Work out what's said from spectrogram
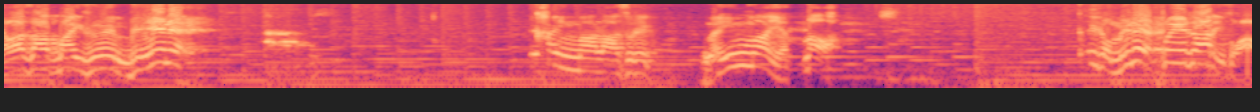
ရာဇာပိုင်ဆိုတဲ့မင်းနဲ့ ခိုင်မာလာဆိုတဲ့မိန်းမရဲ့တော့အဲ့တော့မင်းနဲ့တွေးသားနေကွာ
